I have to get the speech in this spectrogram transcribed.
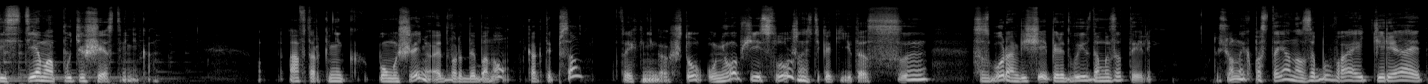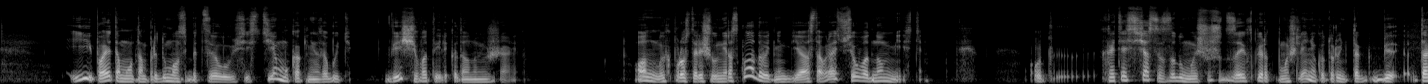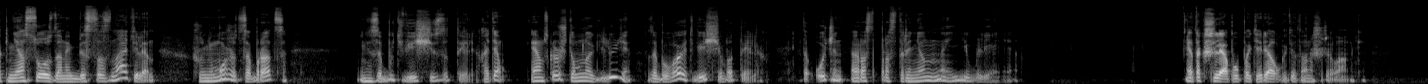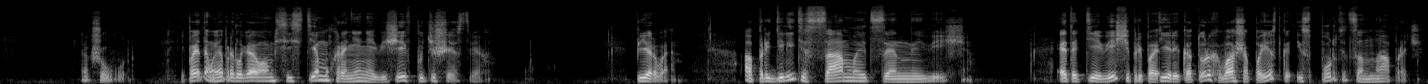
Система путешественника. Автор книг по мышлению Эдвард Дебано как-то писал в своих книгах, что у него вообще есть сложности какие-то с, со сбором вещей перед выездом из отелей. То есть он их постоянно забывает, теряет, и поэтому он там придумал себе целую систему, как не забыть вещи в отеле, когда он уезжает. Он их просто решил не раскладывать нигде, а оставлять все в одном месте. Вот, хотя сейчас я задумаюсь, что это за эксперт по мышлению, который так, так неосознанный, бессознателен, что не может собраться и не забыть вещи из отеля. Хотя я вам скажу, что многие люди забывают вещи в отелях. Это очень распространенное явление. Я так шляпу потерял где-то на Шри-Ланке. Так что вот. И поэтому я предлагаю вам систему хранения вещей в путешествиях. Первое. Определите самые ценные вещи. Это те вещи, при потере которых ваша поездка испортится напрочь.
